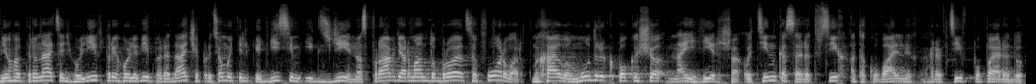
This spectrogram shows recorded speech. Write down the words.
В нього 13 голів, 3 гольові передачі, при цьому тільки 8 XG. Насправді Армандо Броя це форвард. Михайло Мудрик поки що найгірша оцінка серед всіх атакувальних гравців попереду.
